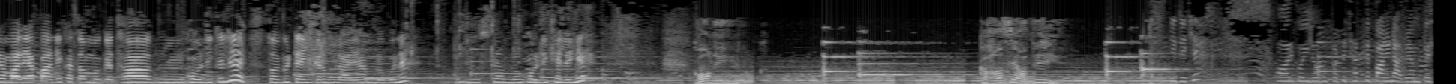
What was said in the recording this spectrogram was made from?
अभी हमारे यहाँ पानी खत्म हो गया था हम्म, होली के लिए तो अभी टैंकर बुलाया हम लोगों ने। अभी उससे हम लोग होली खेलेंगे। कौन है ये लोग? कहाँ से आते हैं ये? देखिए और कोई लोग ऊपर पे छत से पानी डाल रहे हैं हम पे।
